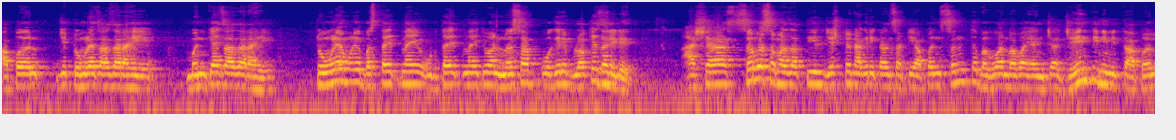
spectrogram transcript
आपण जे टोंगळ्याचा आजार आहे मणक्याचा आजार आहे टोंगळ्यामुळे बसता येत नाही उडता येत नाही किंवा नसा वगैरे ब्लॉकेज झालेले आहेत अशा सर्व समाजातील ज्येष्ठ नागरिकांसाठी आपण संत भगवान बाबा यांच्या जयंतीनिमित्त आपण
